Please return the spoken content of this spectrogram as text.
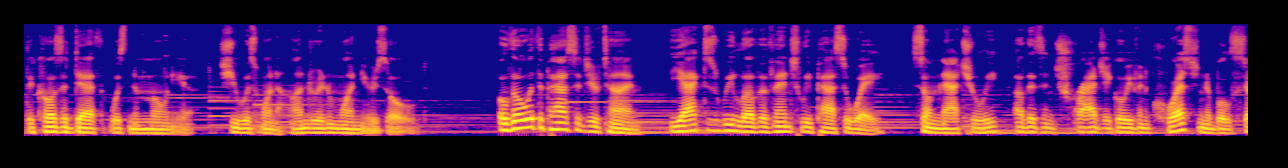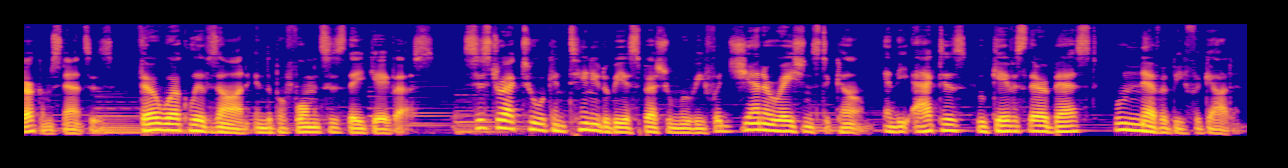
The cause of death was pneumonia. She was 101 years old. Although with the passage of time, the actors we love eventually pass away, some naturally, others in tragic or even questionable circumstances, their work lives on in the performances they gave us. Sister Act 2 will continue to be a special movie for generations to come, and the actors who gave us their best will never be forgotten.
